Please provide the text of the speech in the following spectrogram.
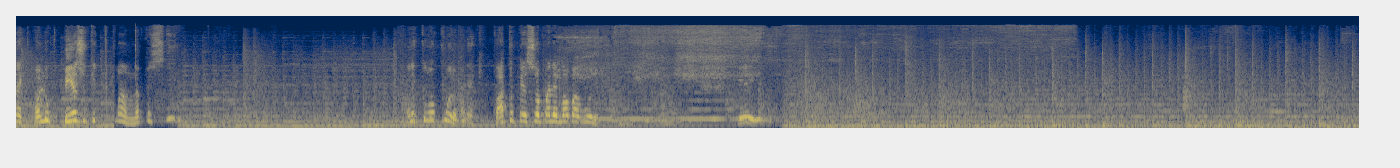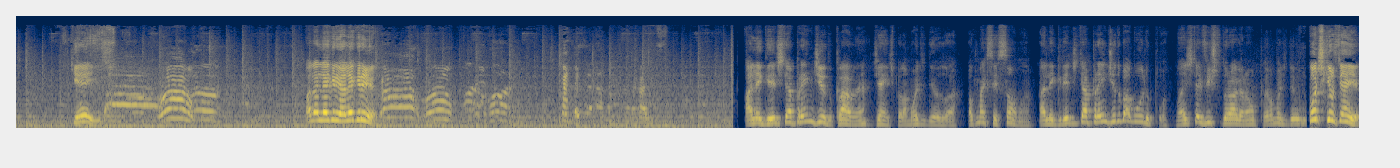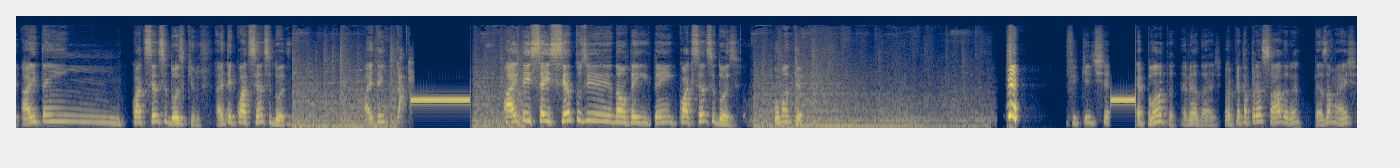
Moleque, olha o peso que. Mano, não é possível. Olha que loucura, moleque. Quatro pessoas pra levar o bagulho. Que isso? Que isso? Olha a alegria. A alegria de ter aprendido, claro, né? Gente, pelo amor de Deus, ó. Olha como é que vocês são, mano. Alegria de ter aprendido o bagulho, pô. Não é de ter visto droga, não, pelo amor de Deus. Quantos quilos tem aí? Aí tem 412 quilos. Aí tem 412. Aí tem... Aí tem 600 e... Não, tem, tem 412. Vou manter. Fiquei de che... É planta, é verdade. Mas é porque tá prensada, né? Pesa mais.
